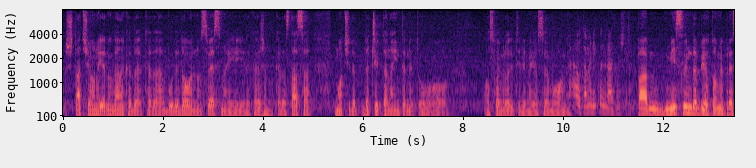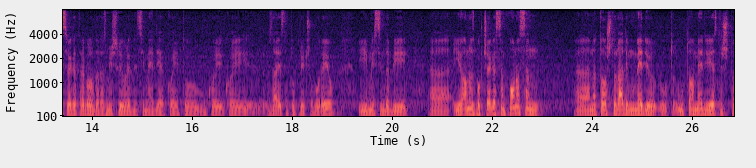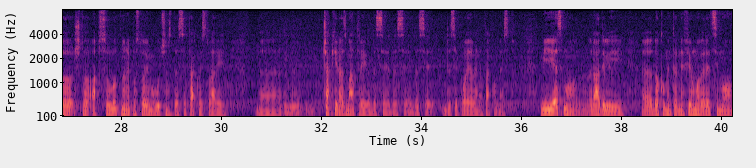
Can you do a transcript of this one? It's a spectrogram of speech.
šta će ono jednog dana kada, kada bude dovoljno svesno i, i da kažem, kada stasa moći da, da čita na internetu o, o svojim roditeljima i o svemu ovome. a o tome niko ne razmišlja. Pa mislim da bi o tome pre svega trebalo da razmišljaju urednici medija koji, tu, koji, koji zaista tu priču guraju i mislim da bi e, i ono zbog čega sam ponosan e, na to što radim u mediju, u, tom mediju jeste što, što apsolutno ne postoji mogućnost da se takve stvari e, čak i razmatraju da se, da, se, da, se, da se pojave na takvom mestu. Mi jesmo radili dokumentarne filmove, recimo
